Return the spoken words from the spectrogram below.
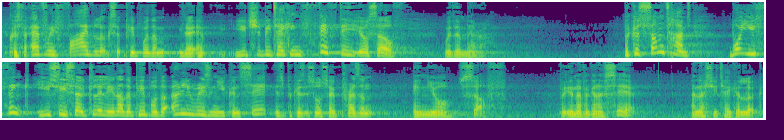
Because for every five looks at people with a, you know, you should be taking 50 yourself with a mirror. Because sometimes what you think you see so clearly in other people, the only reason you can see it is because it's also present in yourself. But you're never going to see it unless you take a look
